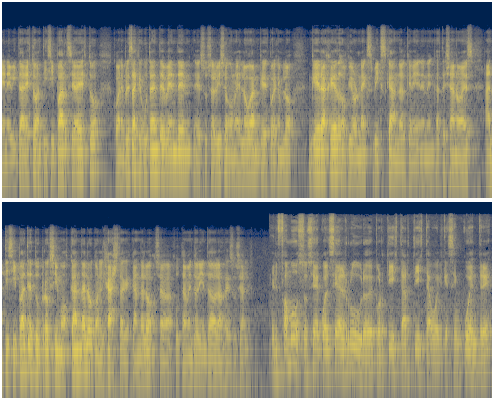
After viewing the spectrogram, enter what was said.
en evitar esto, anticiparse a esto, con empresas que justamente venden eh, su servicio con un eslogan que es, por ejemplo, Get ahead of your next big scandal, que en, castellano es anticipate a tu próximo escándalo con el hashtag escándalo, o sea, justamente orientado a las redes sociales. El famoso, sea cual sea el rubro, deportista, artista o el que se encuentre,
